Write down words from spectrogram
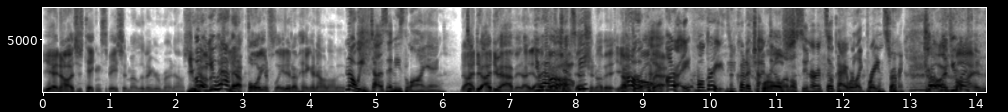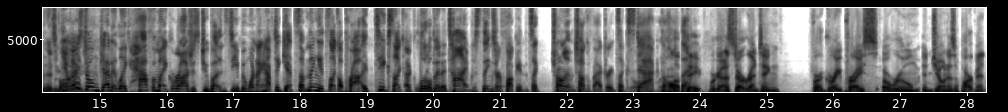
Yeah, no, it's just taking space in my living room right now. so- oh, You Oh, have you it. have yeah, it. fully inflated. I'm hanging out on it. No, he doesn't. He's lying. No, I do. I do have it. I, I do have a have jet ski? possession of it. Yeah. After oh, all okay. that. All right. Well, great. You could have chimed We're in a all- little sooner. It's okay. We're like brainstorming. Tr- No, like, it's you guys, mine. It's You guys don't get it. Like half of my garage is two buttons deep, and when I have to get something, it's like a pro. It takes like a little bit of time because things are fucking. It's like Charlie and the Chocolate Factory. It's like oh, stacked the man. whole update. thing. We're gonna start renting for a great price a room in Jonah's apartment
